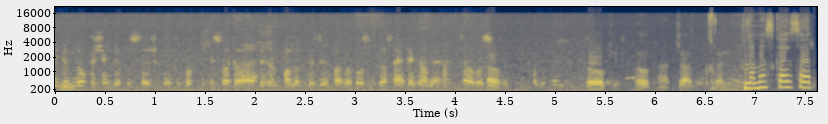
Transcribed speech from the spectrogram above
तिथे लोकेशन घेतो सर्च करतो फक्त मी स्वतः त्याच्यावर फॉलो करतो परवापासून जसा अटॅक झाला ना तेव्हापासून हो. फॉलो करतो ओके ओके चालेल धन्यवाद नमस्कार सर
